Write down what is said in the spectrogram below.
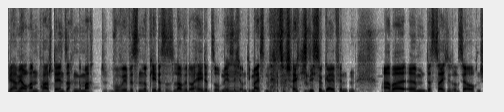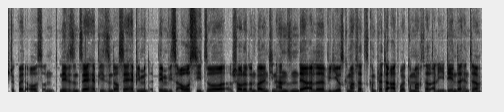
wir haben ja auch an ein paar Stellen Sachen gemacht, wo wir wissen, okay, das ist Love It or Hate It so mäßig Mhm. und die meisten werden es wahrscheinlich nicht so geil finden. Aber ähm, das zeichnet uns ja auch ein Stück weit aus und nee, wir sind sehr happy, sind auch sehr happy mit dem, wie es aussieht. So Shoutout an Valentin Hansen, der alle Videos gemacht hat, das komplette Artwork gemacht hat, alle Ideen dahinter.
